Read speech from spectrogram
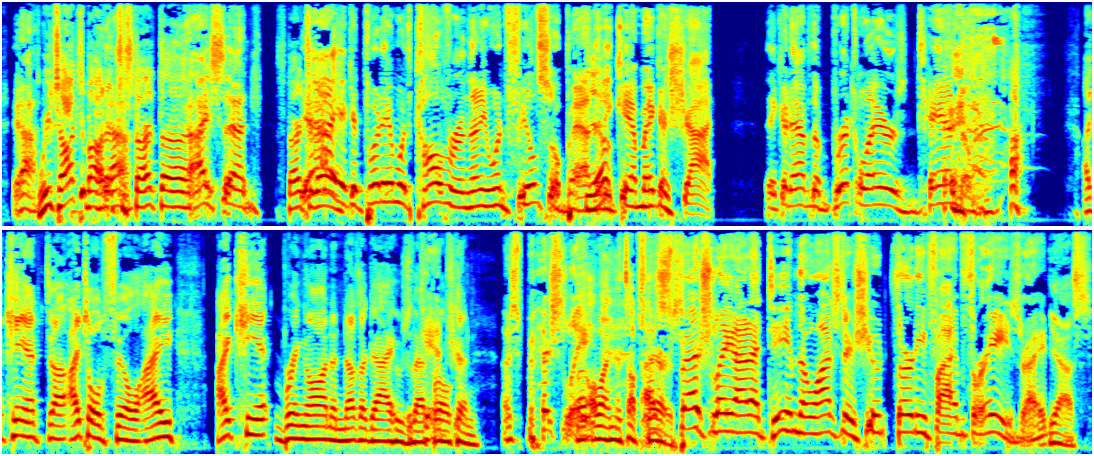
yeah, We talked about it to start the. I said, Start yeah, today. you could put him with Culver, and then he wouldn't feel so bad Yep. that he can't make a shot. They could have the bricklayers tandem. I can't. Uh, I told Phil I I can't bring on another guy who's that Can't broken. especially Oh, and it's upstairs. especially on a team that wants to shoot 35 threes, right? Yes.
